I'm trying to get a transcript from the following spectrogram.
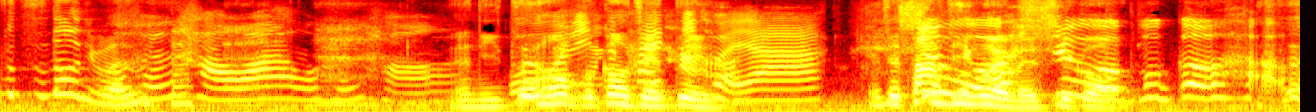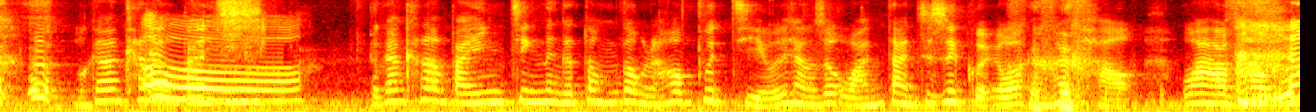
不知道你们。很好啊，我很好。你最后不够坚定。而且大厅我也没去过。是我不够好。我刚刚看到白银，我刚看到白银进那个洞洞，然后不解，我就想说，完蛋，这是鬼，我要赶快跑！哇，跑不掉。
